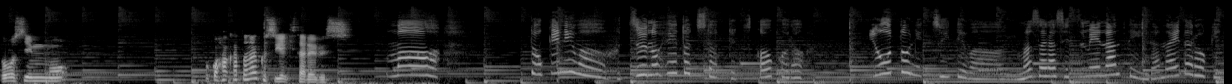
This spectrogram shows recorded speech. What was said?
童心も、ここはかとなく刺激されるし。まあ時には普通の兵たちだって使うから用途については今更説明なんていらないだろうけど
